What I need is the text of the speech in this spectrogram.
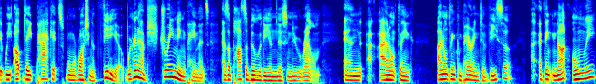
that we update packets when we're watching a video. We're going to have streaming payments as a possibility in this new realm. And I don't think I don't think comparing to Visa, I think not only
